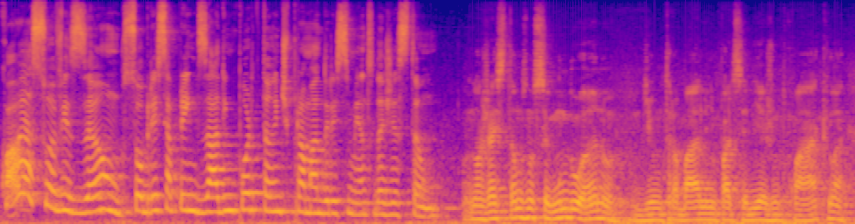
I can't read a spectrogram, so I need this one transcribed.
Qual é a sua visão sobre esse aprendizado importante para o amadurecimento da gestão? Nós já estamos no segundo ano de um trabalho em parceria junto com a Aquila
